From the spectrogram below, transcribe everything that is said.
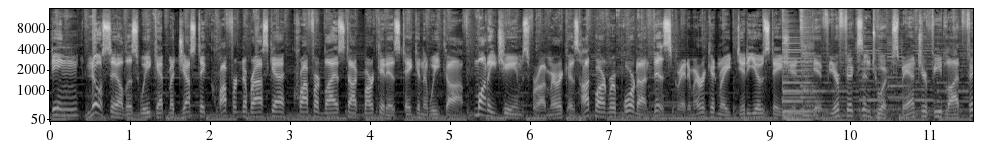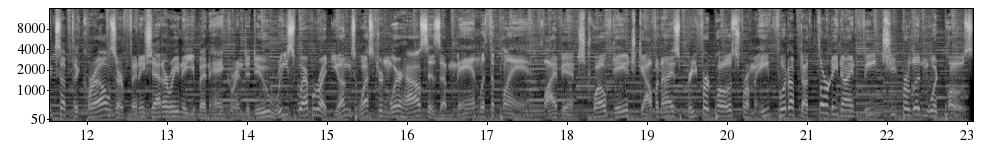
Ding! No sale this week at Majestic, Crawford, Nebraska. Crawford Livestock Market has taken the week off. Monty James for America's Hot Barn Report on this great American radio station. If you're fixing to expand your feedlot, fix up the corrals, or finish that arena you've been hankering to do, Reese Weber at Young's Western Warehouse is a man with a plan. 5 inch, 12 gauge galvanized preferred posts from 8 foot up to 39 feet cheaper than wood posts.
